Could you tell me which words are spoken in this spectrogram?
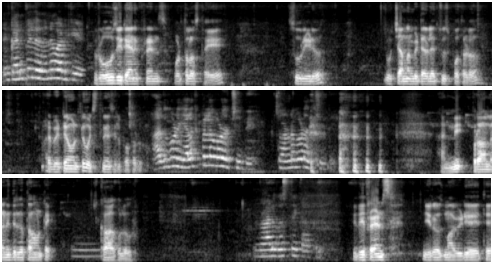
నేను కనిపించలేదని వాడికి రోజు ఈ టైంకి ఫ్రెండ్స్ ఉడతలు వస్తాయి. సూర్యుడు వచ్చి అన్నం పెట్టారు లేదు చూసిపోతాడు అది పెట్టే ఉంటే వచ్చి తినేసి వెళ్ళిపోతాడు. అది కూడా ఎలక పిల్ల కూడా వచ్చింది. తొండ కూడా వచ్చింది. అన్నీ ప్రాణులన్నీ తిరుగుతూ ఉంటాయి. కాకులు నాలుగు వస్తాయి కాకులు. ఇది ఫ్రెండ్స్ ఈరోజు మా వీడియో అయితే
